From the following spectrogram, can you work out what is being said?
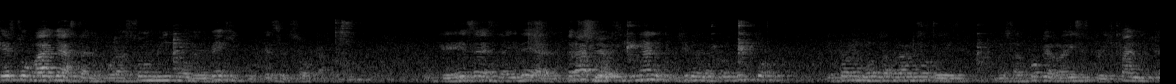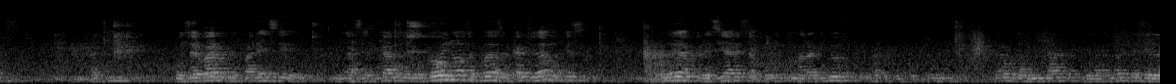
esto vaya hasta el corazón mismo de México, que es el Zócalo. Porque esa es la idea, el trazo original, inclusive del producto, estamos nosotros hablando de nuestras propias raíces prehispánicas. Aquí conservar me parece acercarse, lo que hoy no se puede acercar ciudadano, que es poder apreciar este producto maravilloso, la reconstrucción digamos, la mitad de la ciudad, es el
